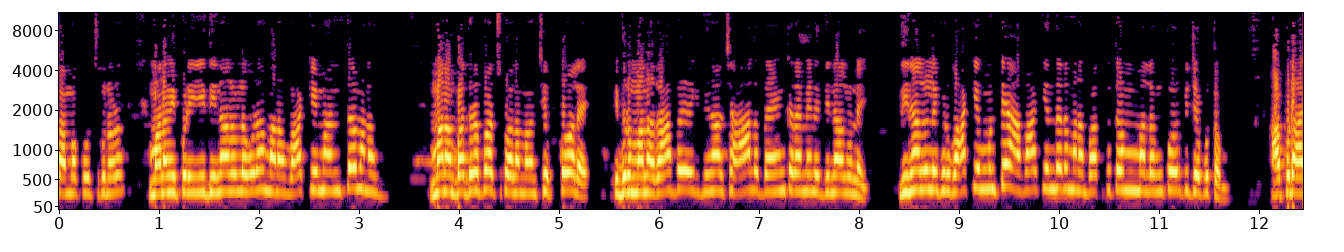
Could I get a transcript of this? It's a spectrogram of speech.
సమకూర్చుకున్నాడు మనం ఇప్పుడు ఈ దినాలలో కూడా మనం వాక్యం అంతా మనం మనం భద్రపరచుకోవాలి మనం చెప్పుకోవాలి. ఇప్పుడు మన రాబోయే దినాలు చాలా భయంకరమైన దినాలు ఉన్నాయి. దినాలలో ఇప్పుడు వాక్యం ఉంటే ఆ వాక్యం ద్వారా మనం బతుకుతాం మళ్ళీ ఇంకోరికి చెబుతాం అప్పుడు ఆ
